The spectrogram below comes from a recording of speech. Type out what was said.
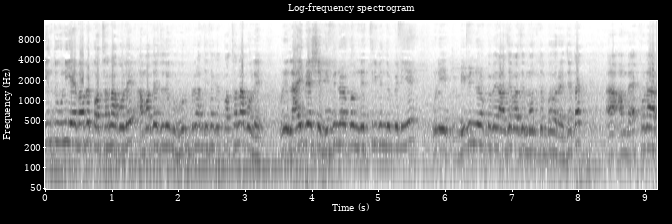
কিন্তু উনি এভাবে কথা না বলে, আমাদের যদি ভুল ভ্রান্তি থাকে কথা না বলে, উনি লাইভে এসে বিভিন্ন রকম নেতৃবৃন্দকে নিয়ে উনি বিভিন্ন রকমের আজে বাজে মন্তব্য করে, যেটা এখন আর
